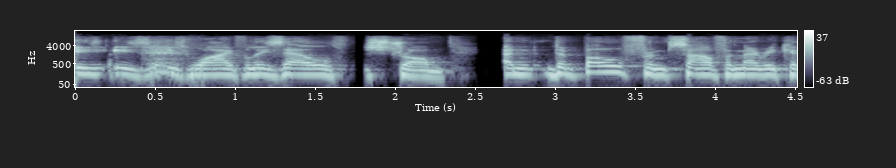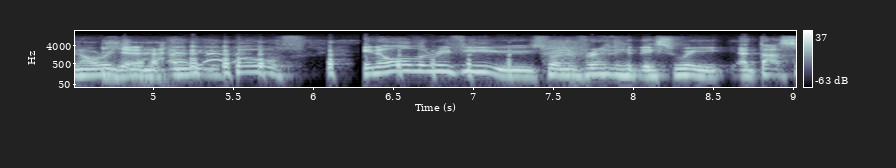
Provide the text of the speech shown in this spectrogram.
is, is his wife, Liesl Strom. And they're both from South American origin. Yeah. And they're both, in all the reviews when I've read it this week, that's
